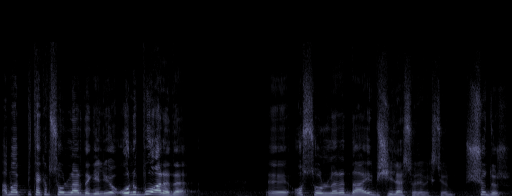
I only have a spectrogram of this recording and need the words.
Ama bir takım sorular da geliyor. Onu bu arada e, o sorulara dair bir şeyler söylemek istiyorum. Şudur.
